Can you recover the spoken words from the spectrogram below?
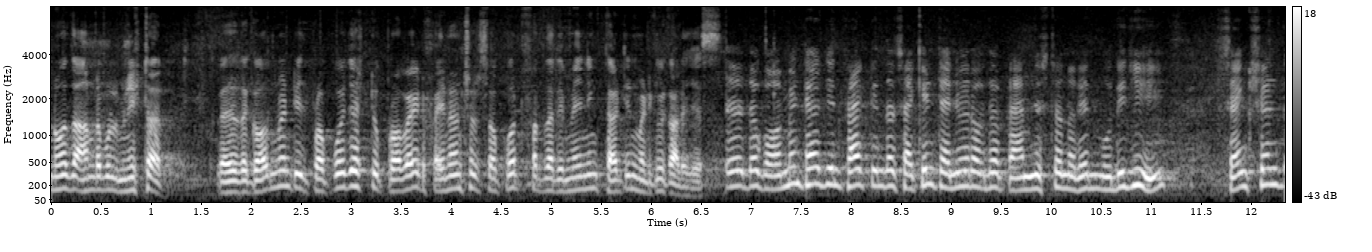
know the Honorable Minister whether the government is proposes to provide financial support for the remaining 13 medical colleges. Uh, the government has in fact in the second tenure of the Prime Minister Narendra Modi ji sanctioned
